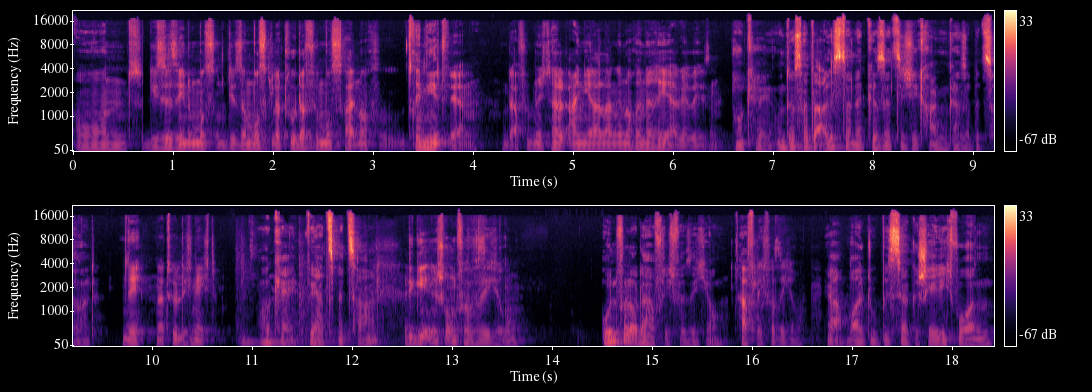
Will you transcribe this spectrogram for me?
Und diese Sehne muss und diese Muskulatur dafür muss halt noch trainiert werden. Und dafür bin ich halt ein Jahr lang noch in der Reha gewesen. Okay, und das hatte alles deine gesetzliche Krankenkasse bezahlt? Nee, natürlich nicht. Okay, wer hat's bezahlt? Die gegnerische Unfallversicherung. Unfall- oder Haftpflichtversicherung? Haftpflichtversicherung. Ja, weil du bist ja geschädigt worden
